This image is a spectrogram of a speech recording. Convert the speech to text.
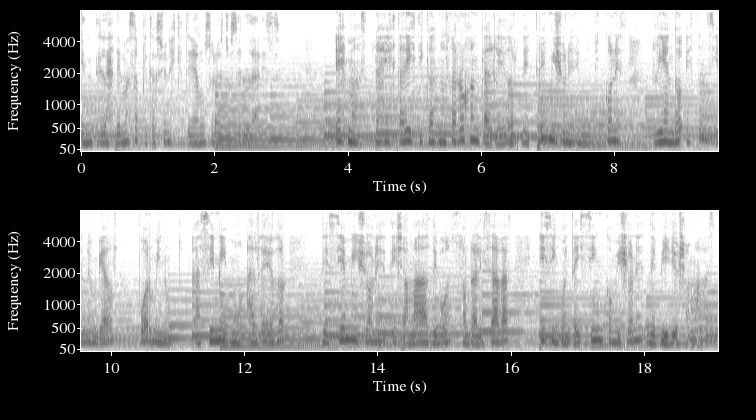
entre las demás aplicaciones que teníamos en nuestros celulares. Es más, las estadísticas nos arrojan que alrededor de 3 millones de emoticones riendo están siendo enviados por minuto. Asimismo, alrededor de 100 millones de llamadas de voz son realizadas y 55 millones de videollamadas.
